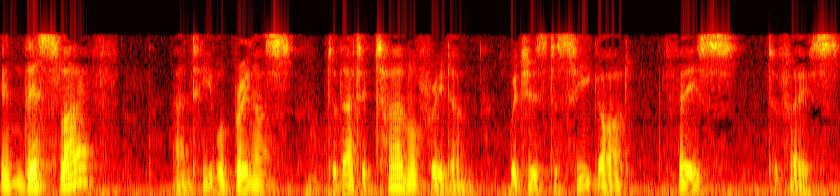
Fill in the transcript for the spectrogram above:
in this life, and He will bring us to that eternal freedom which is to see God face to face.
